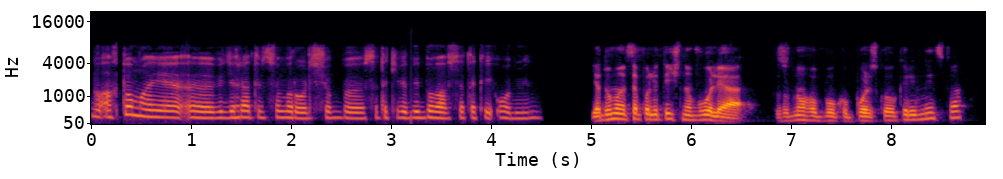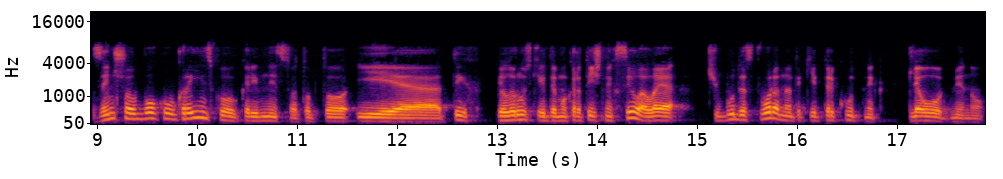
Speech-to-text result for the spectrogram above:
Ну а хто має е, відіграти в цьому роль, щоб е, все-таки від- відбувався такий обмін? Я думаю, це політична воля з одного боку польського керівництва, з іншого боку, українського керівництва, тобто і е, тих білоруських демократичних сил. Але чи буде створено такий трикутник для обміну?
